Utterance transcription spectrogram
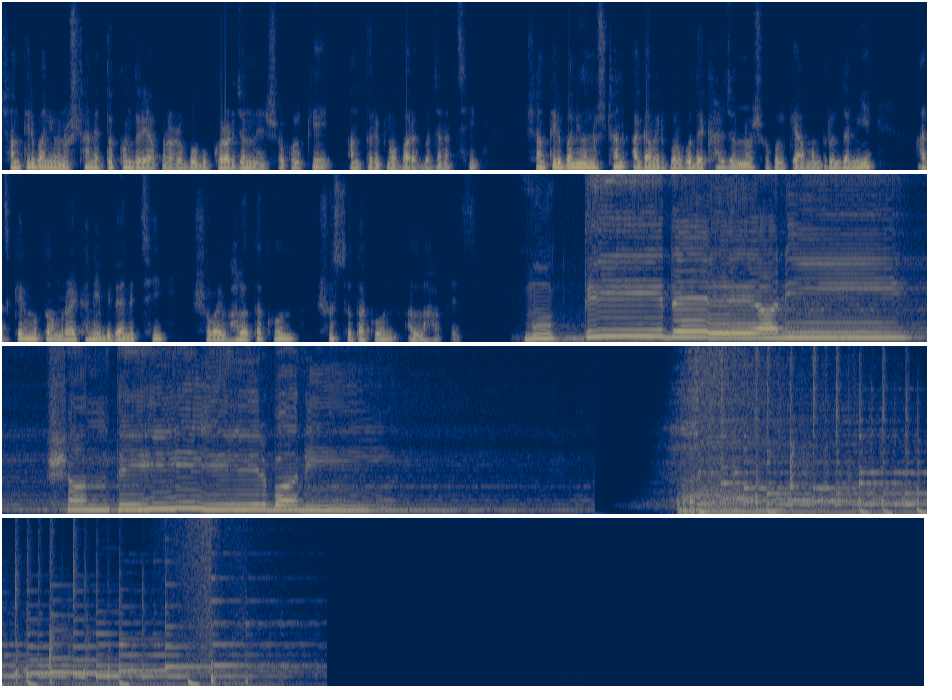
শান্তির বাণী অনুষ্ঠান এতক্ষণ ধরে আপনারা উপভোগ করার জন্য সকলকে আন্তরিক মোবারকবাদ জানাচ্ছি। শান্তির বাণী অনুষ্ঠান আগামীর পর্ব দেখার জন্য সকলকে আমন্ত্রণ জানিয়ে আজকের মতো আমরা এখানেই বিদায় নিচ্ছি। সবাই ভালো থাকুন, সুস্থ থাকুন, আল্লাহ হাফিজ। মুক্তি দে আনি, শান্তির বাণী।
